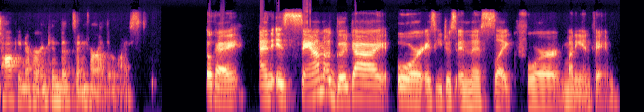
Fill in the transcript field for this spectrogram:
talking to her and convincing her otherwise. Okay. And is Sam a good guy or is he just in this like for money and fame?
